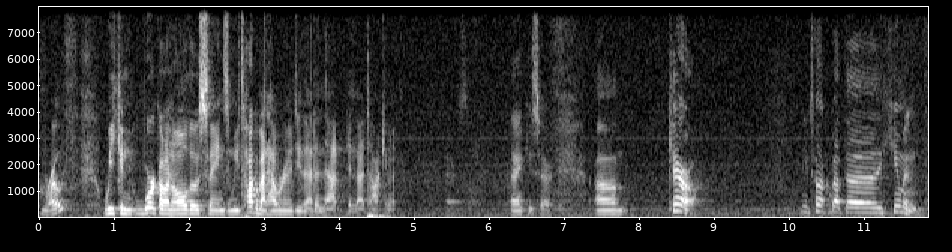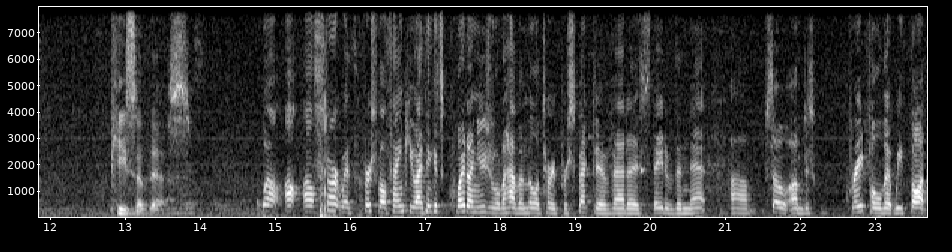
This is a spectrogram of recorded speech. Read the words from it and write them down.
growth. We can work on all those things, and we talk about how we're going to do that in that, in that document. Thank you, sir. Um, Carol, you talk about the human piece of this? Well, I'll, I'll start with, first of all, thank you. I think it's quite unusual to have a military perspective at a State of the Net. Um, So I'm just grateful that we thought,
